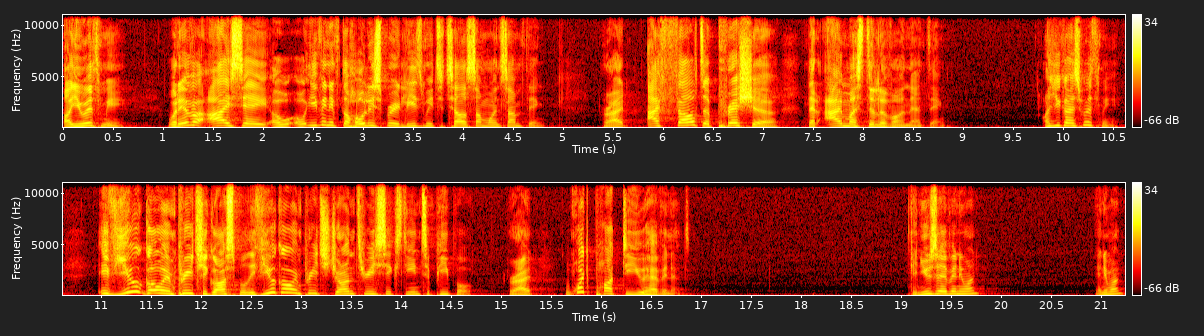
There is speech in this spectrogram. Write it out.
Are you with me? Whatever I say, or, or even if the Holy Spirit leads me to tell someone something, right? I felt a pressure that I must deliver on that thing. Are you guys with me? If you go and preach the gospel, if you go and preach John 3:16 to people, right? What part do you have in it? Can you save anyone? Anyone?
